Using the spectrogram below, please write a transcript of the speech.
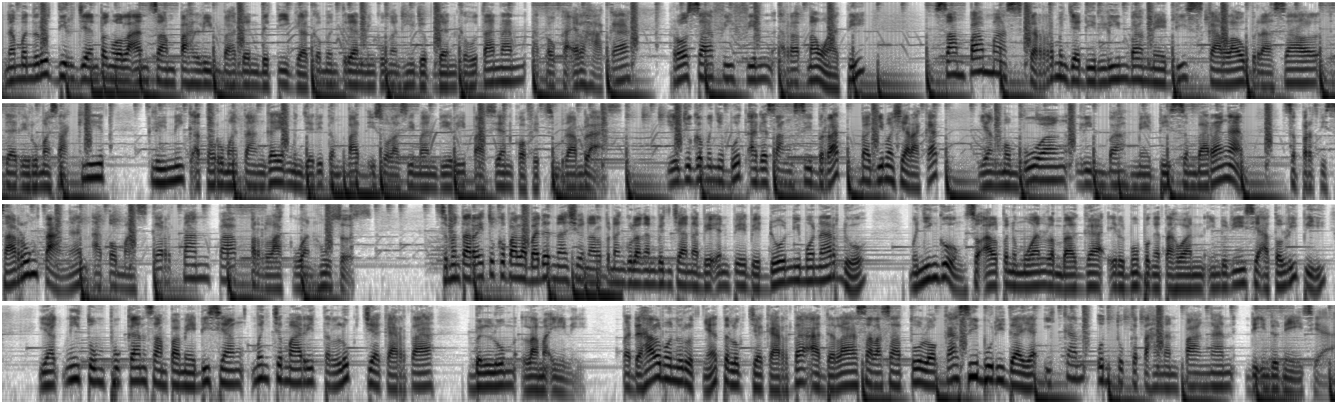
Nah, menurut Dirjen Pengelolaan Sampah Limbah dan B3 Kementerian Lingkungan Hidup dan Kehutanan atau KLHK, Rosa Vivin Ratnawati, sampah masker menjadi limbah medis kalau berasal dari rumah sakit, klinik atau rumah tangga yang menjadi tempat isolasi mandiri pasien COVID-19. Ia juga menyebut ada sanksi berat bagi masyarakat yang membuang limbah medis sembarangan, seperti sarung tangan atau masker tanpa perlakuan khusus. Sementara itu, Kepala Badan Nasional Penanggulangan Bencana BNPB Doni Monardo menyinggung soal penemuan Lembaga Ilmu Pengetahuan Indonesia atau LIPI, yakni tumpukan sampah medis yang mencemari Teluk Jakarta belum lama ini. Padahal menurutnya Teluk Jakarta adalah salah satu lokasi budidaya ikan untuk ketahanan pangan di Indonesia.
